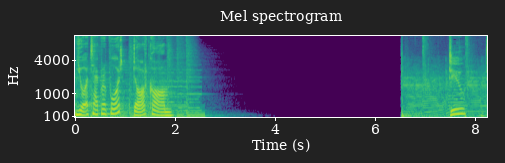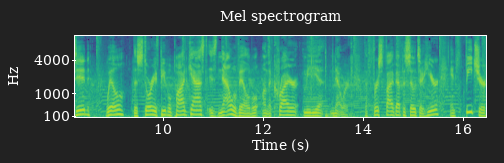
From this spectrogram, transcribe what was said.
yourtechreport.com. Do, Did, Will, the Story of People podcast is now available on the Crier Media Network. The first five episodes are here and feature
